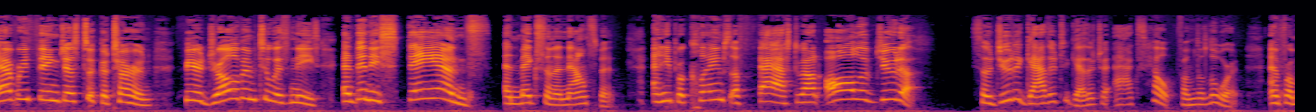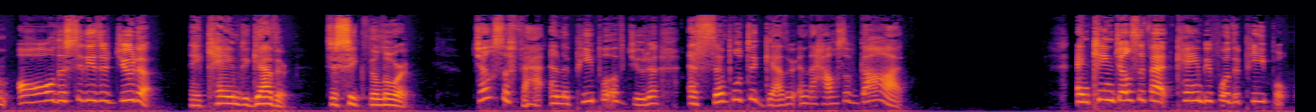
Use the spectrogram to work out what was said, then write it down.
Everything just took a turn. Fear drove him to his knees, and then he stands and makes an announcement. And he proclaims a fast throughout all of Judah. So Judah gathered together to ask help from the Lord. And from all the cities of Judah, they came together to seek the Lord. Josaphat and the people of Judah assembled together in the house of God. And King Josaphat came before the people,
